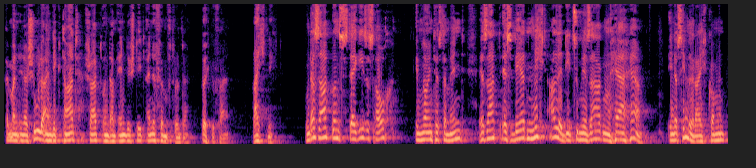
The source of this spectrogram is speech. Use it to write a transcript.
wenn man in der Schule ein Diktat schreibt und am Ende steht eine Fünf drunter. Durchgefallen. Reicht nicht. Und das sagt uns der Jesus auch im Neuen Testament. Er sagt, es werden nicht alle, die zu mir sagen, Herr, Herr, in das Himmelreich kommen,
